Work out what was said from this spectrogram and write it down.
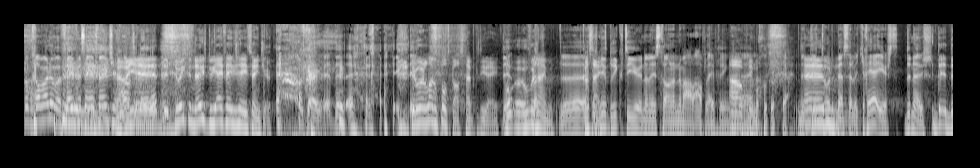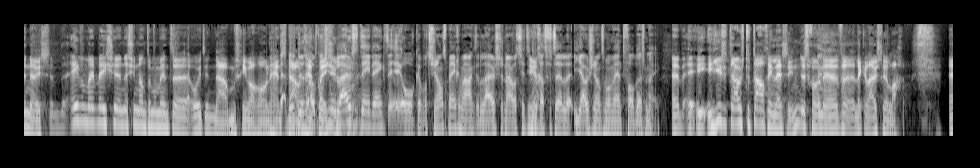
het gewoon maar noemen. VVC Adventure, Nou, je, doe ik de neus, doe jij VVC Adventure. Oké. Dit wordt een lange podcast, heb ik het idee. Hoe, hoeveel wat- zijn we? eh, het is nu drie kwartier en dan is het gewoon een normale aflevering. Oh, eh, helemaal goed, toch? Ja, dit, dit Ehm, wordt het bestselletje. Ga jij eerst. De neus. De, de neus. Een van mijn meest gênante momenten ooit. In, nou, misschien wel gewoon hands Ja, down. dus het ook als je nu luistert en je denkt, eh, oh, ik heb wat gênants meegemaakt. Luister naar wat City nu Ja. gaat vertellen. Jouw gênante moment valt best mee. Eh, eh, hier zit trouwens totaal geen les in. Dus gewoon eh, even lekker luisteren en lachen. Eh,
